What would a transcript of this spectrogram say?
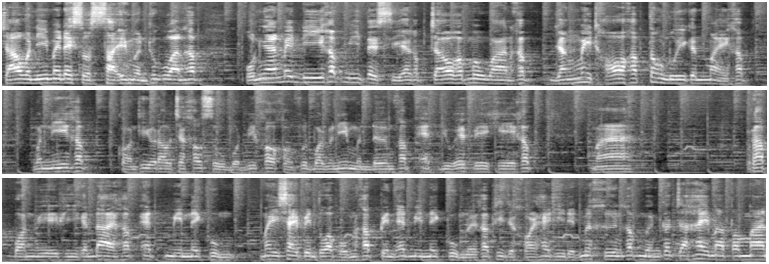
เช้าวันนี้ไม่ได้สดใสเหมือนทุกวันครับ ผลงานไม่ดีครับมีแต่เสียกับเจ้าครับเมื่อวานครับ ยังไม่ท้อครับต้องลุยกันใหม่ครับ วันนี้ครับ ก่อนที่เราจะเข้าสู่บทวิเคราะห์ของฟุตบอลวันนี้เหมือนเดิมครับ @ufak ครับ มารับบอล VIP กันได้ครับแอดมินในกลุ่มไม่ใช่เป็นตัวผมนะครับ เป็นแอดมินในกลุ่มเลยครับ ที่จะคอยให้ทีเด็ดเมื่อคืนครับ เหมือนก็จะให้มาประมาณ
